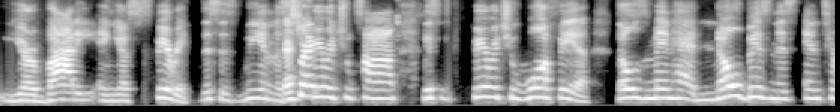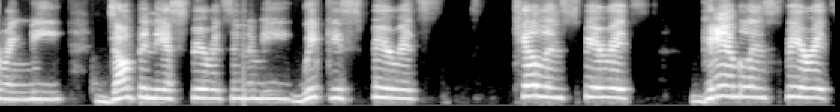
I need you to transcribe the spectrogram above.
your body and your spirit this is we in the That's spiritual right. time this is spiritual warfare those men had no business entering me dumping their spirits into me wicked spirits killing spirits gambling spirits,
